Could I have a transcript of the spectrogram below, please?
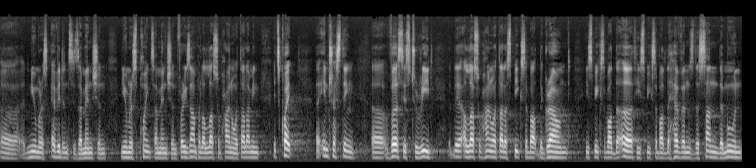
uh, numerous evidences are mentioned, numerous points are mentioned. For example, Allah subhanahu wa ta'ala, I mean, it's quite uh, interesting uh, verses to read. There, Allah subhanahu wa ta'ala speaks about the ground, He speaks about the earth, He speaks about the heavens, the sun, the moon,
